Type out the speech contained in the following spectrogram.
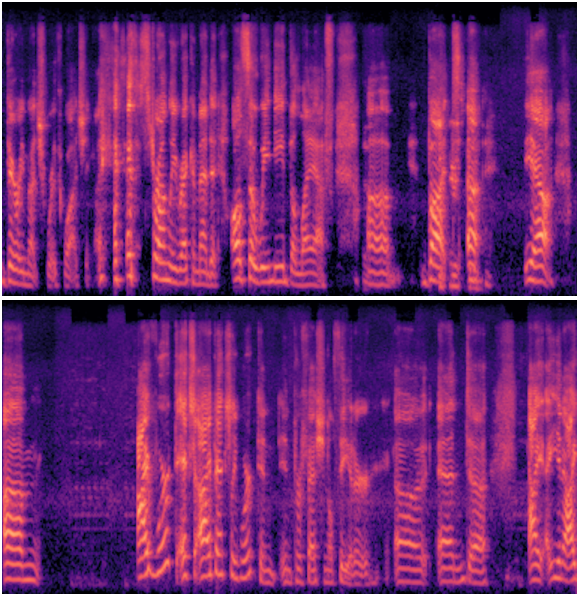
very much worth watching. I strongly recommend it. Also, we need the laugh, um, but uh, yeah. Um, I worked actually. I've actually worked in in professional theater, uh, and uh, I, you know, I,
